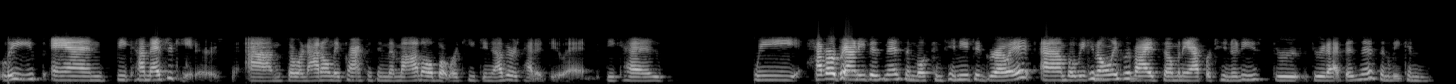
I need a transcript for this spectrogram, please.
leap and become educators. Um, so we're not only practicing the model, but we're teaching others how to do it because we have our brownie business and we'll continue to grow it. Um, but we can only provide so many opportunities through through that business, and we can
